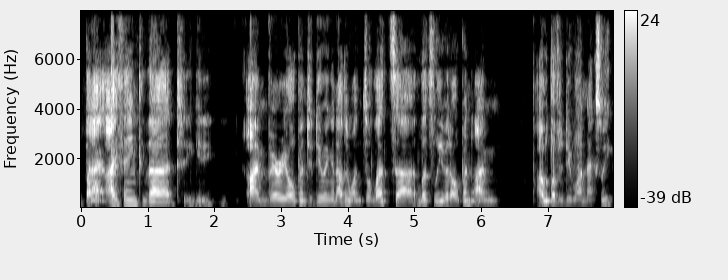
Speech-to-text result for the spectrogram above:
But I, I think that I'm very open to doing another one. So let's uh, let's leave it open. I'm I would love to do one next week.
